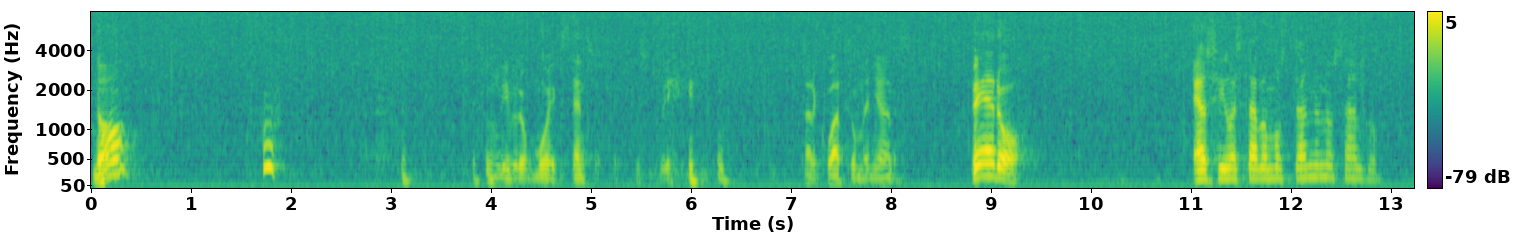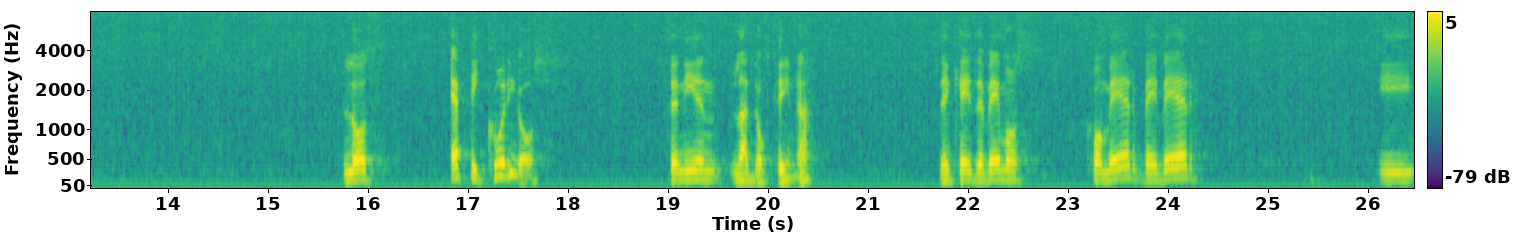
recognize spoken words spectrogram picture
¿No? Es un libro muy extenso de- para cuatro mañanas. Pero el Señor estaba mostrándonos algo. Los epicúreos tenían la doctrina de que debemos comer, beber y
